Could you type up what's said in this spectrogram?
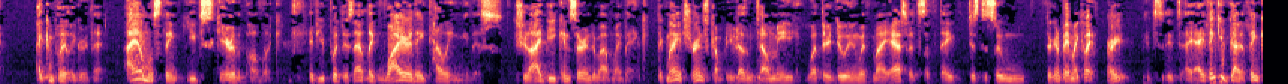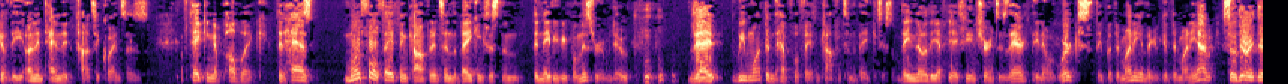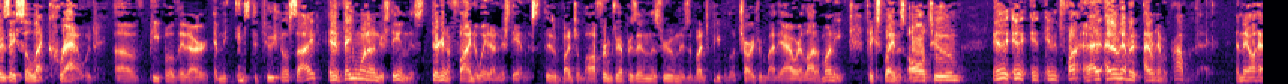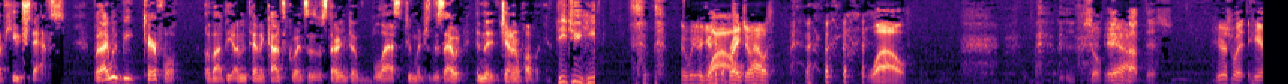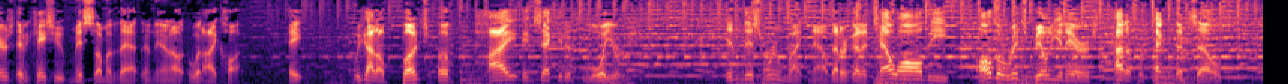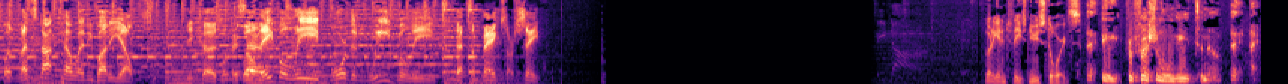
I completely agree with that. I almost think you'd scare the public if you put this out. Like, why are they telling me this? Should I be concerned about my bank? Like my insurance company doesn't tell me what they're doing with my assets. They just assume they're going to pay my claim, right? It's, it's, I, I think you've got to think of the unintended consequences of taking a public that has more full faith and confidence in the banking system than maybe people in this room do, that we want them to have full faith and confidence in the banking system. They know the FDIC insurance is there. They know it works. They put their money in. They're going to get their money out. So there, there's a select crowd of people that are in the institutional side. And if they want to understand this, they're going to find a way to understand this. There's a bunch of law firms represented in this room. There's a bunch of people that charge them by the hour a lot of money to explain this all to them. And, and, and it's fine. I, I don't have a, I don't have a problem with that and they all have huge staffs. But I would be careful about the unintended consequences of starting to blast too much of this out in the general public. Did you hear? We're going to wow. hit the break, Joe House. wow. So think yeah. about this. Here's what here's in case you missed some of that and, and uh, what I caught. Hey, we got a bunch of high executive lawyers in this room right now that are going to tell all the all the rich billionaires how to protect themselves, but let's not tell anybody else because well they believe more than we believe that the banks are safe. We're going to get into these news stories. A professional need to know. I,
